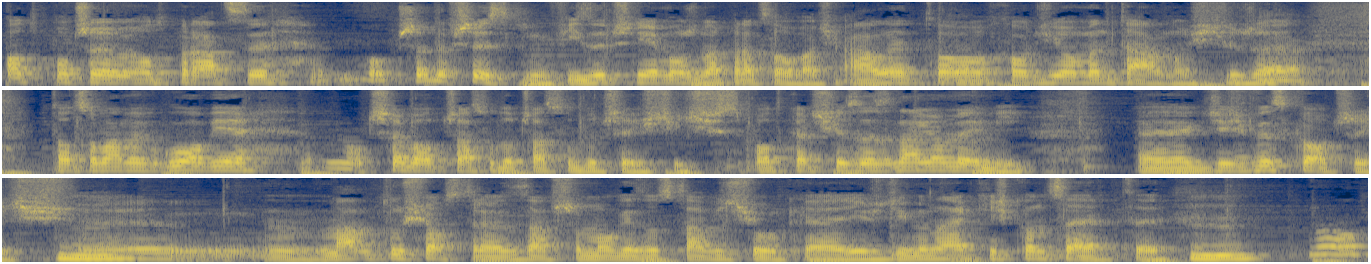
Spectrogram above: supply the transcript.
odpoczęły od pracy, bo przede wszystkim fizycznie można pracować, ale to chodzi o mentalność, że Tak. to, co mamy w głowie, no, trzeba od czasu do czasu wyczyścić, spotkać się ze znajomymi, gdzieś wyskoczyć. E, mam tu siostrę, zawsze mogę zostawić siulkę, jeździmy na jakieś koncerty. Mhm. No,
